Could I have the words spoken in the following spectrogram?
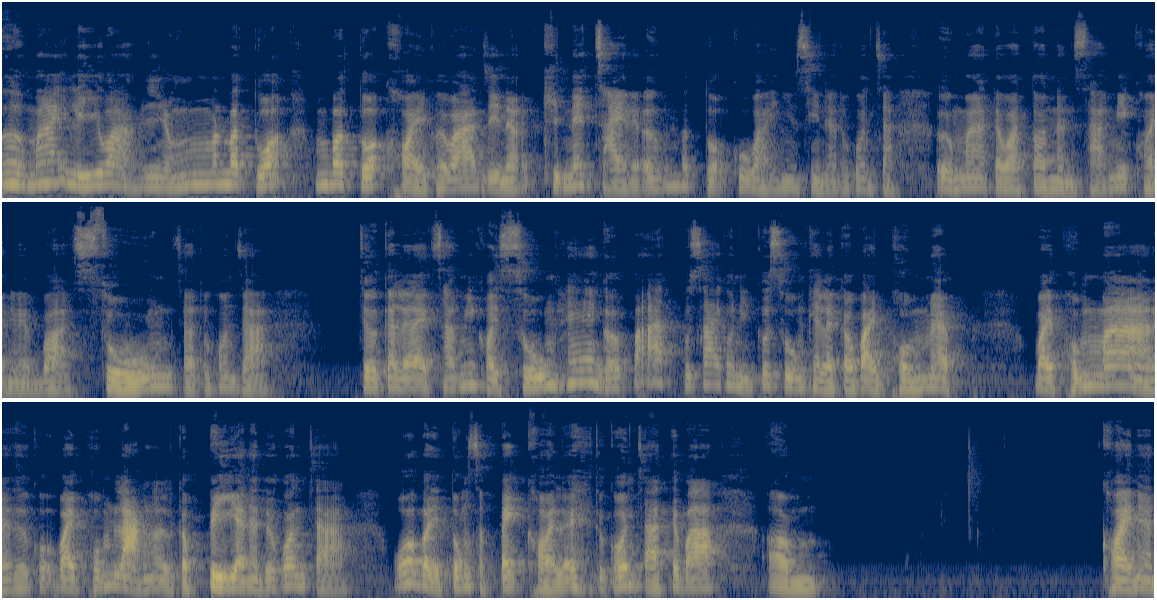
เออไม่ลีว่ะอย่างมันมาตัวมันมาตัวข่อยข่อยว่าสินะคิดในใจนะเออมันมาตัวกูไว้ยังสินะทุกคนจ้ะเออมาแต่ว่าตอนนั้นสามีข่อยเนี่ยแบบว่าสูงจ้ะทุกคนจ้ะเจอกันหลายๆสามีข่อยสูงแห้งก็ป้าผู้ชายคนนี้ก็สูงแค่แล้วก็ไหวผมแบบไหวผมมานะทุกคนไหวผมหลังแล้วก็เปียนะทุกคนจ้ะโอ้บริตรงสเปคคอยเลย ทุกคนจ้าแต่ว่าเอิ่มคอยเนี่ย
